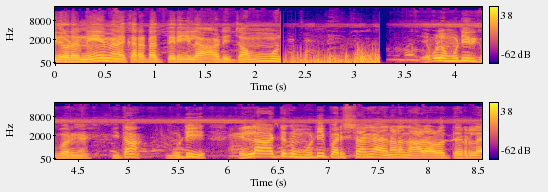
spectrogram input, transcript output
இதோட நேம் எனக்கு கரெக்டாக தெரியல. ஆடு ஜம்முன்னு. எவ்வளோ முடி இருக்கு பாருங்க. இதான் முடி. எல்லா ஆட்டுக்கும் முடி பறிச்சிட்டாங்க. அதனால அந்த ஆடு அவ்வளோ தெரில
